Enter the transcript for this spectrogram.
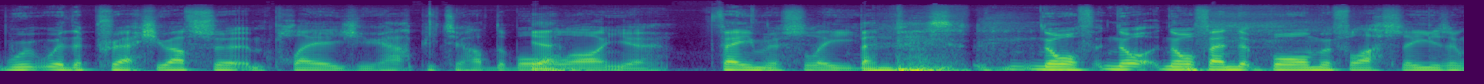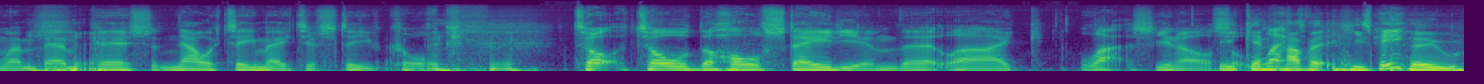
with, with the press. You have certain players you're happy to have the ball, Yeah. aren't you? Famously, Ben Pearson. North North, North End at Bournemouth last season when Ben Pearson, now a teammate of Steve Cook, to, told the whole stadium that like let's you know He so can let- have it. He's he- poo.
